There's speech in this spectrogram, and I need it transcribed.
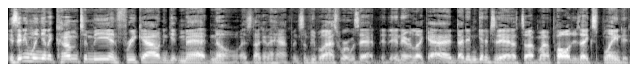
Is anyone gonna come to me and freak out and get mad? No, that's not gonna happen. Some people ask where it was at, and they were like, ah, "I didn't get it today." Uh, my apologies. I explained it.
